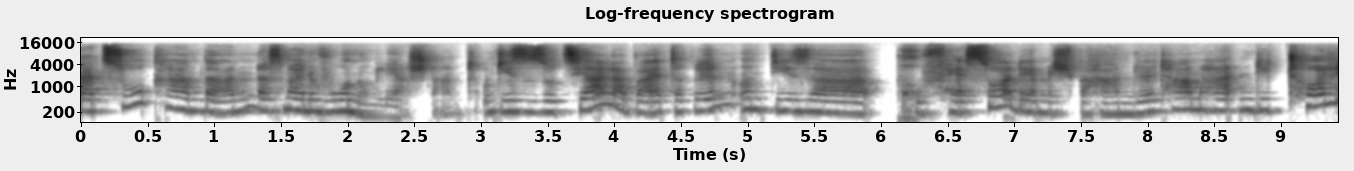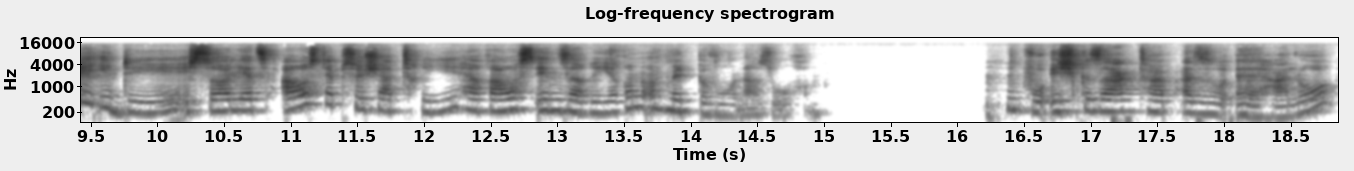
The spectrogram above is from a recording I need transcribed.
Dazu kam dann, dass meine Wohnung leer stand. Und diese Sozialarbeiterin und dieser Professor, der mich behandelt haben, hatten die tolle Idee, ich soll jetzt aus der Psychiatrie heraus inserieren und Mitbewohner suchen. Wo ich gesagt habe, also, äh, hallo,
